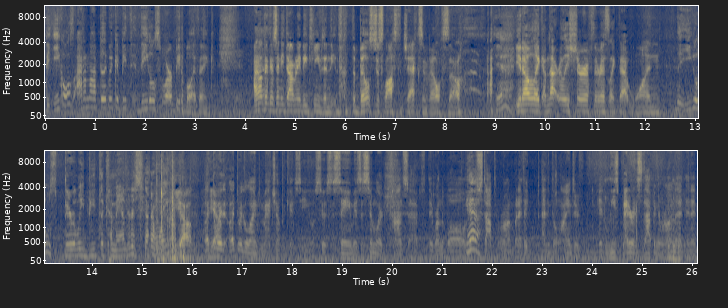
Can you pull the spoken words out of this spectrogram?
The Eagles, I don't know. I feel like we could beat the, the Eagles, who are beatable. I think. I don't think there's any dominating teams, and the, the Bills just lost to Jacksonville, so yeah. you know, like I'm not really sure if there is like that one. The Eagles barely beat the Commanders the other week. Yeah, I like, yeah. the way, I like the way the Lions match up against the Eagles. So it's the same. It's a similar concept. They run the ball. Yeah. They stop the run. But I think I think the Lions are at least better at stopping the run. And, and it,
